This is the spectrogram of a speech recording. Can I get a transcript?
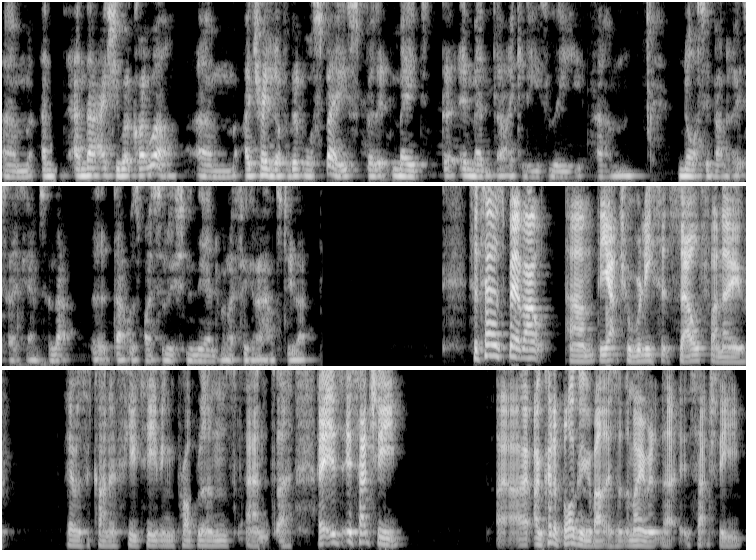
Um, and and that actually worked quite well. Um, I traded off a bit more space, but it made it meant that I could easily um, not invalidate save games, and that uh, that was my solution in the end when I figured out how to do that. So tell us a bit about um, the actual release itself. I know there was a kind of few teething problems, and uh, it's, it's actually I, am kind of blogging about this at the moment that it's actually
